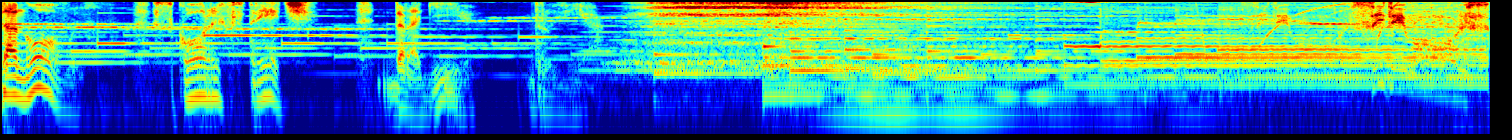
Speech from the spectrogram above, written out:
До новых, скорых встреч, дорогие друзья. City Voice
